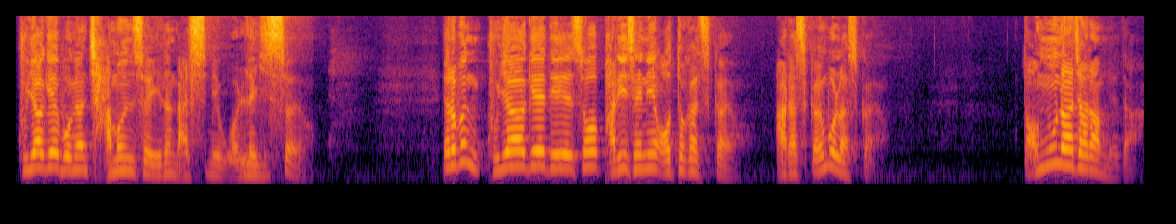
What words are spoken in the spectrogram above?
구약에 보면 잠언서에 이런 말씀이 원래 있어요. 여러분 구약에 대해서 바리새인이 어떻게 했을까요? 알았을까요? 몰랐을까요? 너무나 잘 압니다.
